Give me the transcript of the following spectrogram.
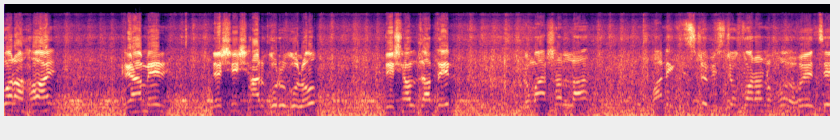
করা হয় গ্রামের দেশি সার গরুগুলো দেশাল জাতের। তো মাশাল্লাহ অনেক হৃষ্টপিষ্ট করানো হয়েছে।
